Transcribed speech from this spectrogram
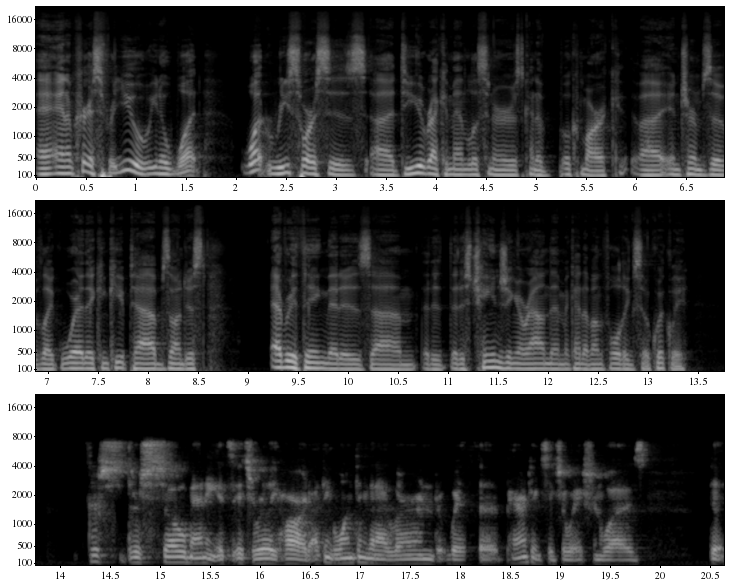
and, and i'm curious for you you know what what resources uh, do you recommend listeners kind of bookmark uh, in terms of like where they can keep tabs on just everything that is um, that is that is changing around them and kind of unfolding so quickly? There's there's so many. It's it's really hard. I think one thing that I learned with the parenting situation was that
